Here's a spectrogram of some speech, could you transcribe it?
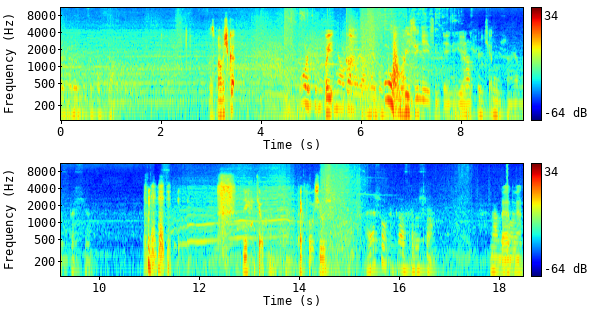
Если разбиться, то все. Ой, ты Ой. меня ударил, я врезался. Ой, извини, извини, я раз не хотел. финишем я бы затащил. Не хотел. Так получилось. А я шел как раз хорошо. Надо Да, было- да.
